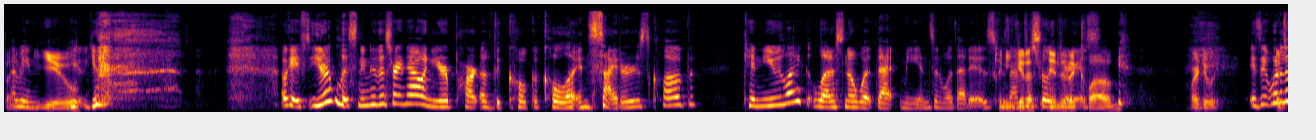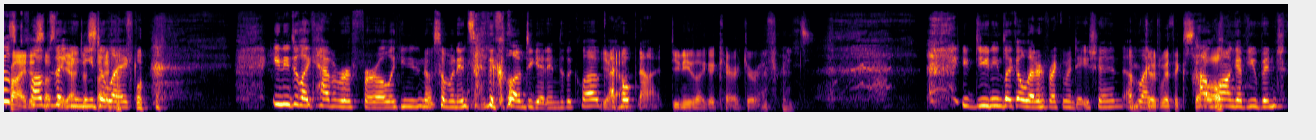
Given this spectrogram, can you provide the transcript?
but I mean, you. you- okay, so you're listening to this right now and you're part of the Coca-Cola Insiders Club. Can you like let us know what that means and what that is? Can you I'm get us really into curious. the club, or do we? Is it one of those clubs that you need to like? You need to like have a referral. Like you need to know someone inside the club to get into the club. I hope not. Do you need like a character reference? You- Do you need like a letter of recommendation of I'm like good with Excel. how long have you been?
